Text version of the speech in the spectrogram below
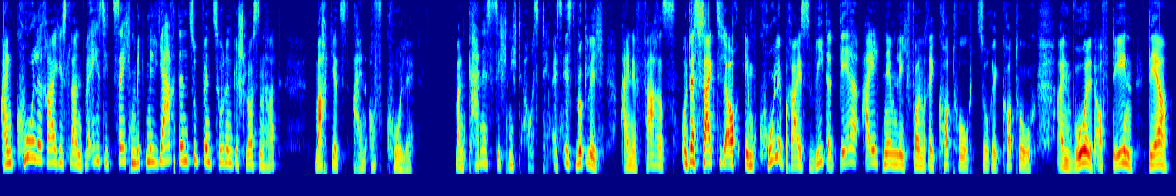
Ein kohlereiches Land, welches die Zechen mit Milliarden Subventionen geschlossen hat, macht jetzt ein auf Kohle. Man kann es sich nicht ausdenken. Es ist wirklich eine Farce. Und das zeigt sich auch im Kohlepreis wieder. Der eilt nämlich von Rekordhoch zu Rekordhoch. Ein Wohl auf den, der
